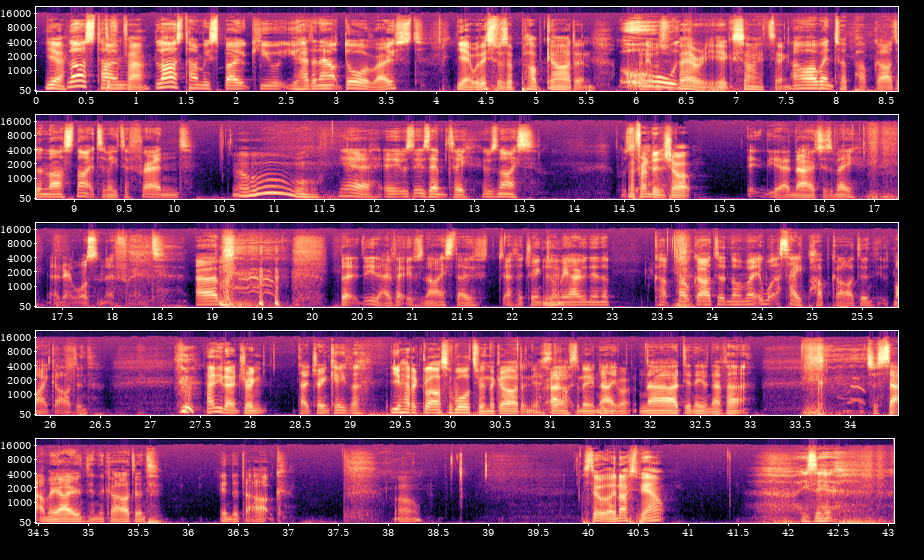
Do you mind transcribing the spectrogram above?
Yeah, last time, last time we spoke, you you had an outdoor roast. yeah. Well, this was a pub garden, Oh, it was very exciting. Oh, I went to a pub garden last night to meet a friend. Oh, Yeah, it was it was empty. It was nice. It was- my friend didn't show up. Yeah, no, it's just me. There wasn't a friend. Um, but you know, it was nice though. to Have a drink Yeah. on my own in a pub garden. On my, what I say, pub garden. It's my garden. And you don't drink. Don't drink either. You had a glass of water in the garden yesterday Uh, afternoon. No, didn't you? no, I didn't even have that. just sat on my own in the garden, in the dark. Oh. Still, though, nice to be out. Is it?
